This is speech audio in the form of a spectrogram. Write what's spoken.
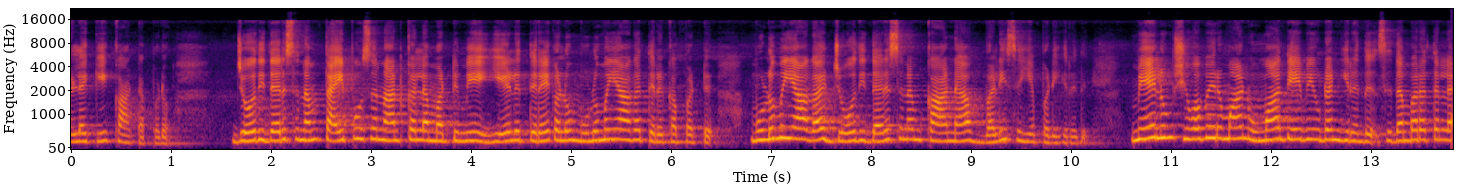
விலக்கி காட்டப்படும். ஜோதி தரிசனம் தைப்பூச நாட்களில் மட்டுமே ஏழு திரைகளும் முழுமையாக திறக்கப்பட்டு முழுமையாக ஜோதி தரிசனம் காண வழி செய்யப்படுகிறது. மேலும் சிவபெருமான் உமாதேவியுடன் இருந்து சிதம்பரத்தில்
